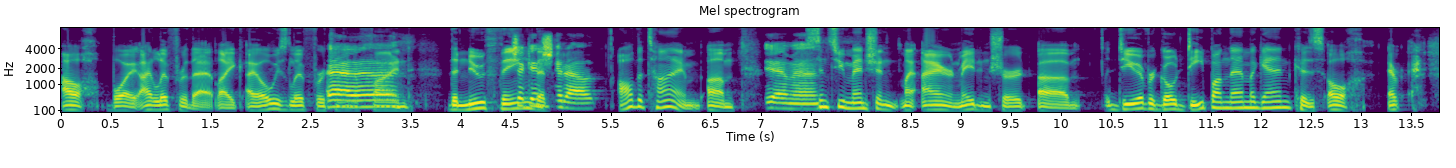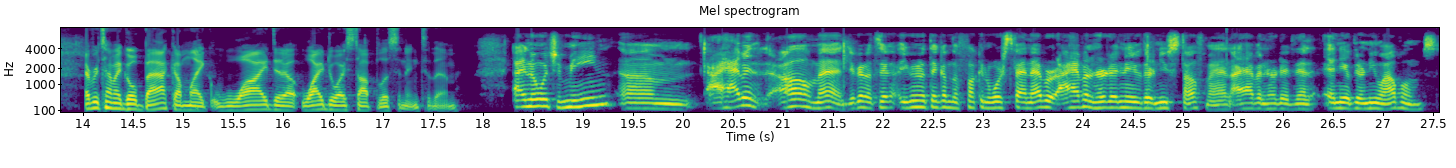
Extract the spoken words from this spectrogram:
oh boy, I live for that. Like I always live for trying Uh, to find the new thing Checking that shit out. all the time. Um, Yeah, man. since you mentioned my Iron Maiden shirt, um, do you ever go deep on them again? Because oh, every, every time I go back, I'm like, why did I? Why do I stop listening to them? I know what you mean. Um, I haven't. Oh man, you're gonna think you're gonna think I'm the fucking worst fan ever. I haven't heard any of their new stuff, man. I haven't heard any- any of their new albums.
